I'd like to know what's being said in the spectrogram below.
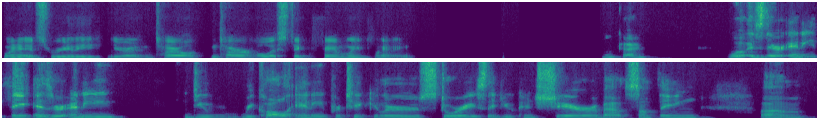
when it's really your entire entire holistic family planning. Okay. Well is there anything is there any do you recall any particular stories that you can share about something um,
